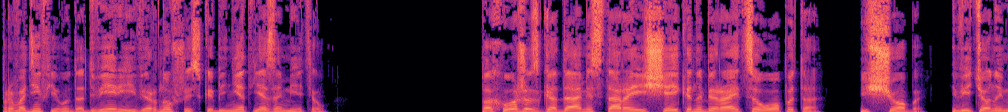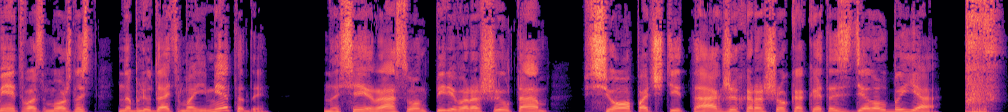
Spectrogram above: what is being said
Проводив его до двери и вернувшись в кабинет, я заметил. Похоже, с годами старая ищейка набирается опыта. Еще бы, ведь он имеет возможность наблюдать мои методы. На сей раз он переворошил там все почти так же хорошо, как это сделал бы я. Пфф.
